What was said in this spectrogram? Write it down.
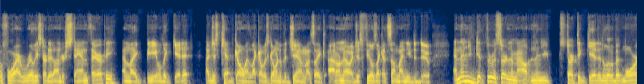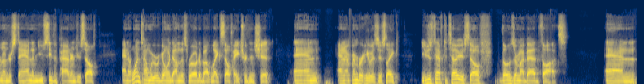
before I really started to understand therapy and like be able to get it. I just kept going like I was going to the gym. I was like, I don't know. It just feels like it's something I need to do and then you get through a certain amount and then you start to get it a little bit more and understand and you see the patterns yourself And at one time we were going down this road about like self hatred and shit. And and I remember he was just like, you just have to tell yourself those are my bad thoughts. And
